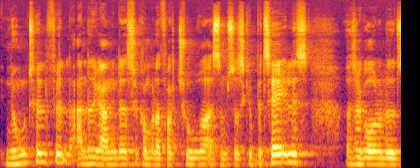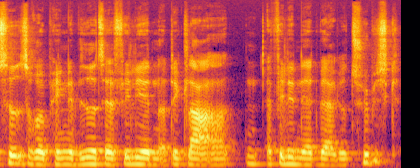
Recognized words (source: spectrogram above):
i nogle tilfælde, andre gange der, så kommer der fakturer, som så skal betales, og så går der noget tid, så ryger pengene videre til affiliaten, og det klarer affiliate-netværket typisk.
